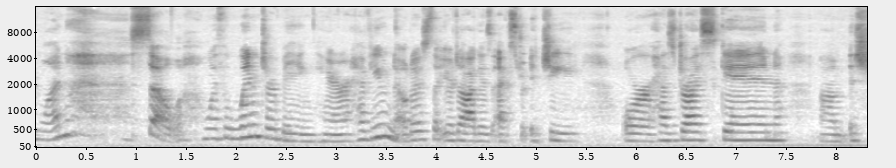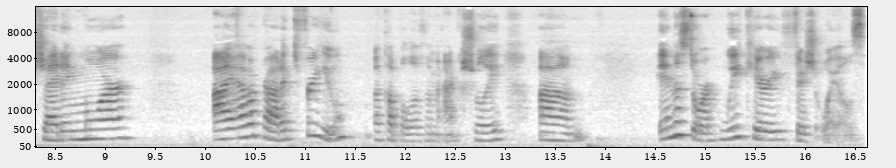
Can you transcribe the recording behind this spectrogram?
everyone. So, with winter being here, have you noticed that your dog is extra itchy or has dry skin, um, is shedding more? I have a product for you, a couple of them actually. Um, in the store, we carry fish oils.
